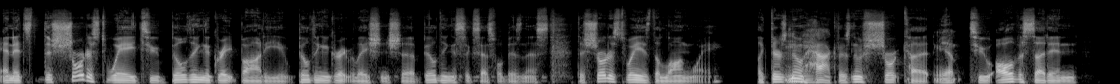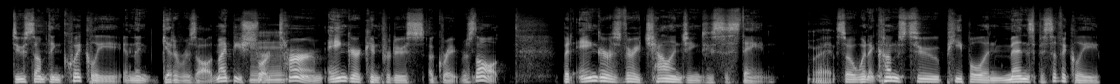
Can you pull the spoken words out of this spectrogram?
And it's the shortest way to building a great body, building a great relationship, building a successful business. The shortest way is the long way. Like there's no Mhm. hack, there's no shortcut yep. to all of a sudden do something quickly and then get a result. It might be short Mhm. term. Anger can produce a great result, but anger is very challenging to sustain. Right. So when it comes to people and men specifically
